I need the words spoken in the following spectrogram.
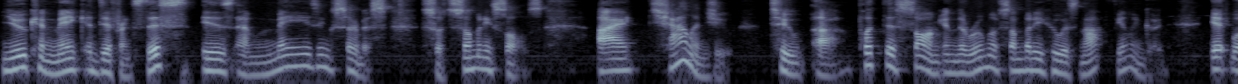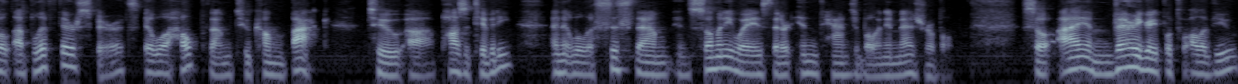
You can make a difference. This is an amazing service so so many souls. I challenge you to uh, put this song in the room of somebody who is not feeling good it will uplift their spirits it will help them to come back to uh, positivity and it will assist them in so many ways that are intangible and immeasurable. So I am very grateful to all of you.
